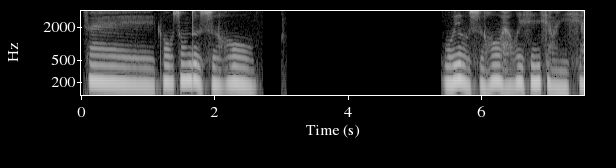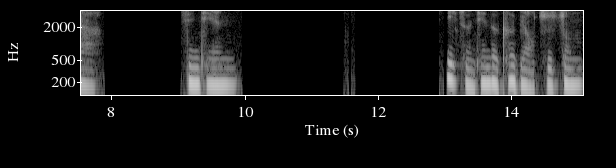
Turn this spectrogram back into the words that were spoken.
在高中的时候，我有时候还会先想一下，今天一整天的课表之中，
